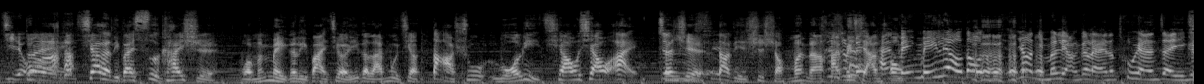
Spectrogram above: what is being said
题。对，下个礼拜四开始。我们每个礼拜就有一个栏目叫“大叔萝莉悄悄爱”，但是到底是什么呢？还没想通，没没料到让你们两个来呢，突然在一个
